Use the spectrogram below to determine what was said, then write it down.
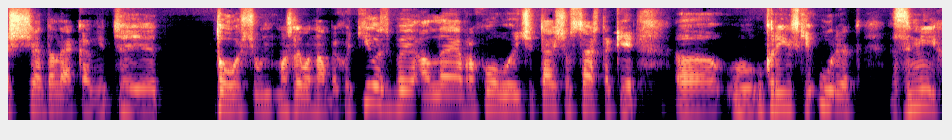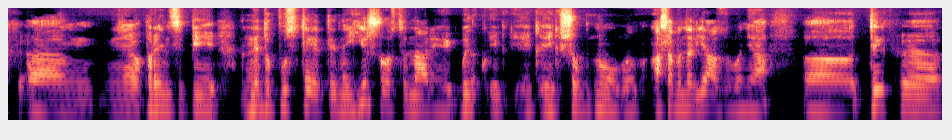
ще далека від. Е, Того, що можливо нам би хотілося би, але враховуючи те, що все ж таки е, український уряд зміг е, в принципі не допустити найгіршого сценарію, якби як, як, якщо ну а саме нав'язування е, тих е, е,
